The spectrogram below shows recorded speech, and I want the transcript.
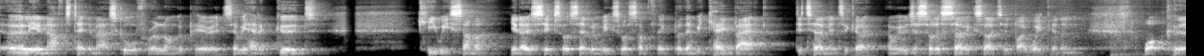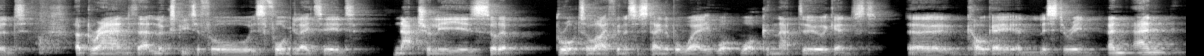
early enough to take them out of school for a longer period. So we had a good Kiwi summer, you know, six or seven weeks or something. But then we came back determined to go. And we were just sort of so excited by Waken and what could a brand that looks beautiful, is formulated naturally, is sort of brought to life in a sustainable way. What what can that do against uh, Colgate and Listerine? And and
